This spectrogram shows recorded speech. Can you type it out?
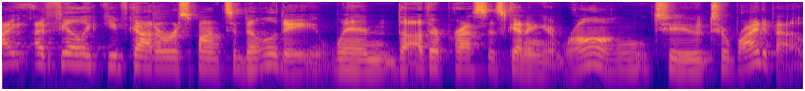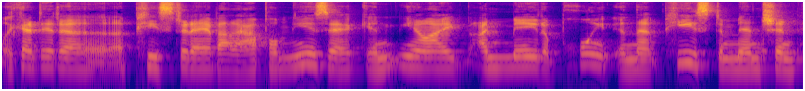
I, I feel like you've got a responsibility when the other press is getting it wrong to to write about it. Like I did a, a piece today about Apple Music, and you know I I made a point in that piece to mention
